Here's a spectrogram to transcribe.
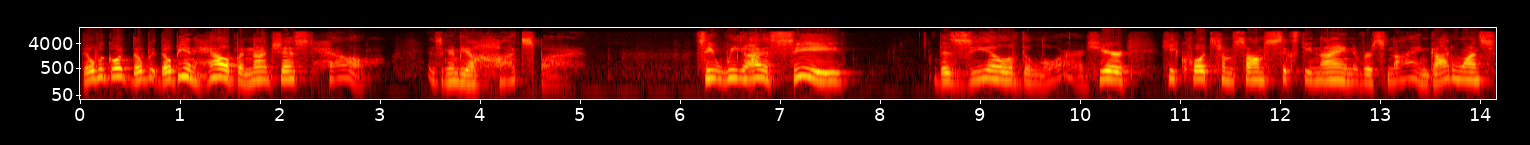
They'll, go, they'll, be, they'll be in hell, but not just hell. It's going to be a hot spot. See, we got to see the zeal of the Lord. Here he quotes from Psalm 69, verse 9 God wants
